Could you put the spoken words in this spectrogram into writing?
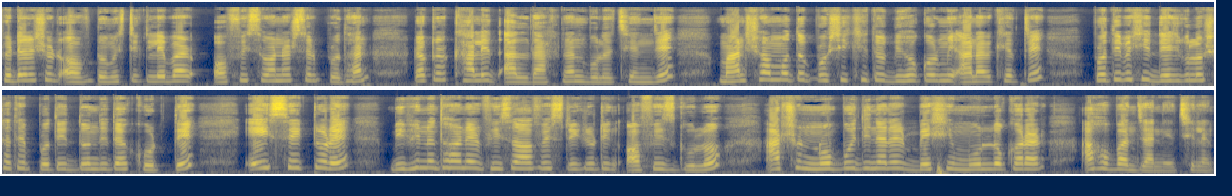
federation of domestic labour office ওয়ানার্সের প্রধান ডক্টর খালিদ আল দাহনান বলেছেন যে, মানসম্মত প্রশিক্ষিত গৃহকর্মী আনার ক্ষেত্রে প্রতিবেশী দেশগুলোর সাথে প্রতিদ্বন্দ্বিতা করতে এই সেক্টরে বিভিন্ন ধরনের ভিসা অফিস, রিক্রুটিং অফিসগুলো আটশো নব্বই দিনারের বেশি মূল্য করার আহ্বান জানিয়েছিলেন।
